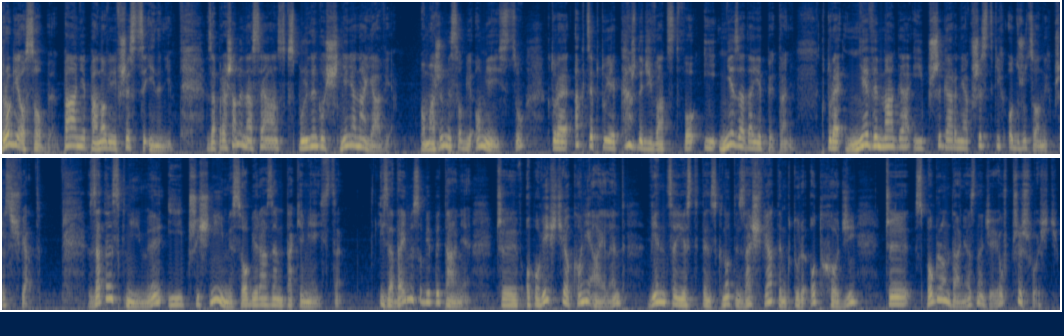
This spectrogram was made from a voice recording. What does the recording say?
Drogie osoby, panie, panowie i wszyscy inni, zapraszamy na seans wspólnego śnienia na jawie. Pomarzymy sobie o miejscu, które akceptuje każde dziwactwo i nie zadaje pytań, które nie wymaga i przygarnia wszystkich odrzuconych przez świat. Zatęsknijmy i przyśnijmy sobie razem takie miejsce. I zadajmy sobie pytanie, czy w opowieści o Coney Island więcej jest tęsknoty za światem, który odchodzi, czy spoglądania z nadzieją w przyszłość?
